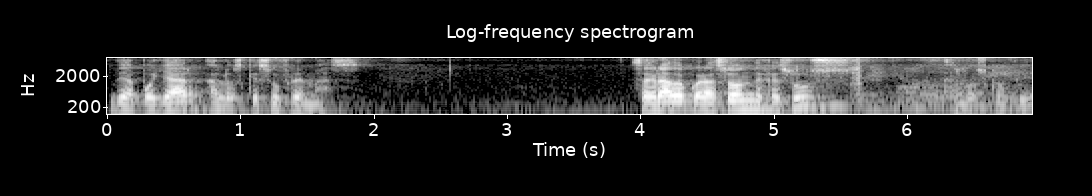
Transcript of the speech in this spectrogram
de apoyar a los que sufren más. Sagrado Corazón de Jesús, en vos confío.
